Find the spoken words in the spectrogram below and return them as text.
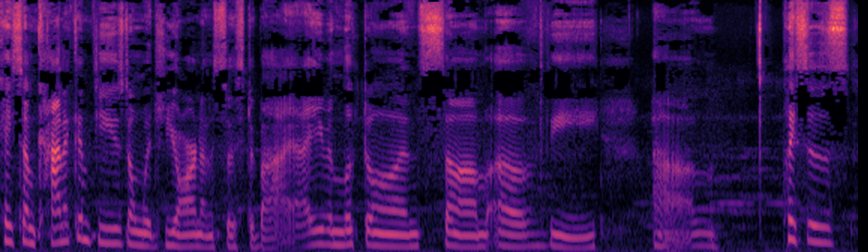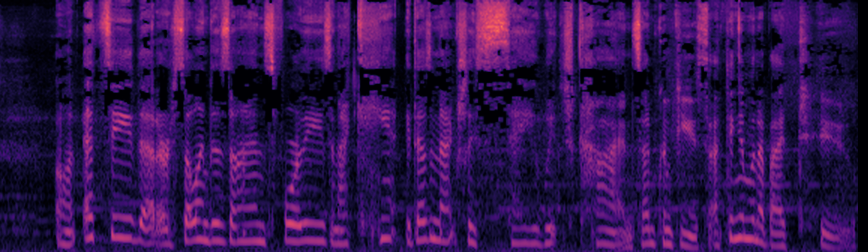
Okay, so I'm kind of confused on which yarn I'm supposed to buy. I even looked on some of the um, places on Etsy that are selling designs for these and I can't, it doesn't actually say which kind, so I'm confused. I think I'm gonna buy two.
